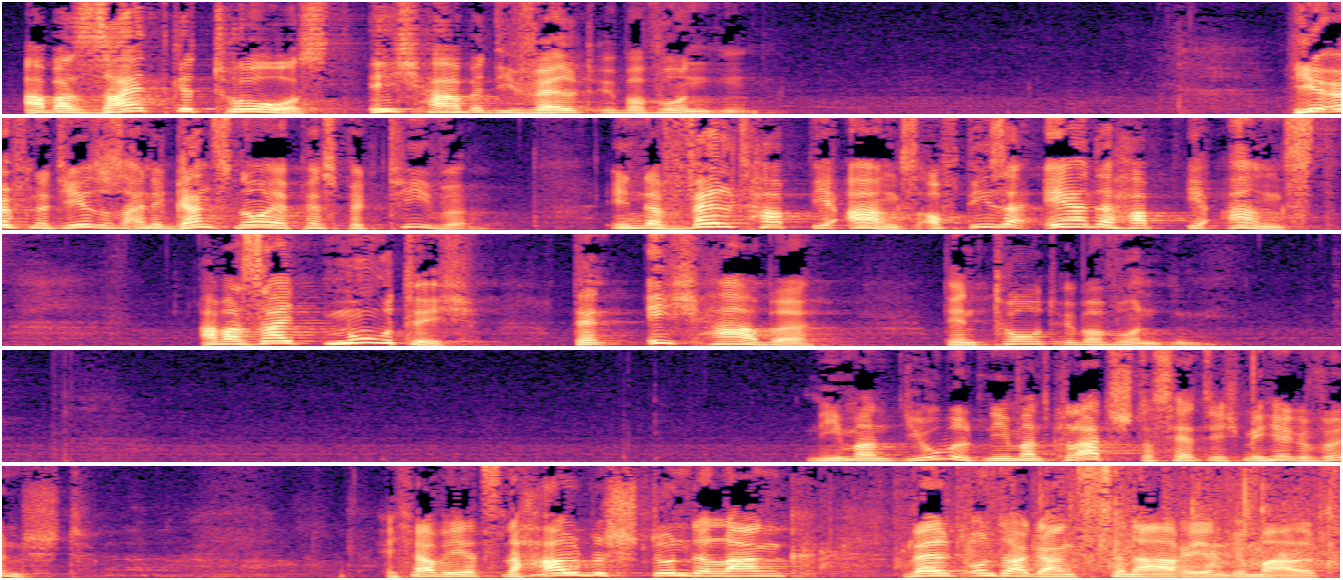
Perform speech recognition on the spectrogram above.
aber seid getrost, ich habe die Welt überwunden. Hier öffnet Jesus eine ganz neue Perspektive. In der Welt habt ihr Angst, auf dieser Erde habt ihr Angst, aber seid mutig, denn ich habe den Tod überwunden. Niemand jubelt, niemand klatscht, das hätte ich mir hier gewünscht. Ich habe jetzt eine halbe Stunde lang Weltuntergangsszenarien gemalt.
